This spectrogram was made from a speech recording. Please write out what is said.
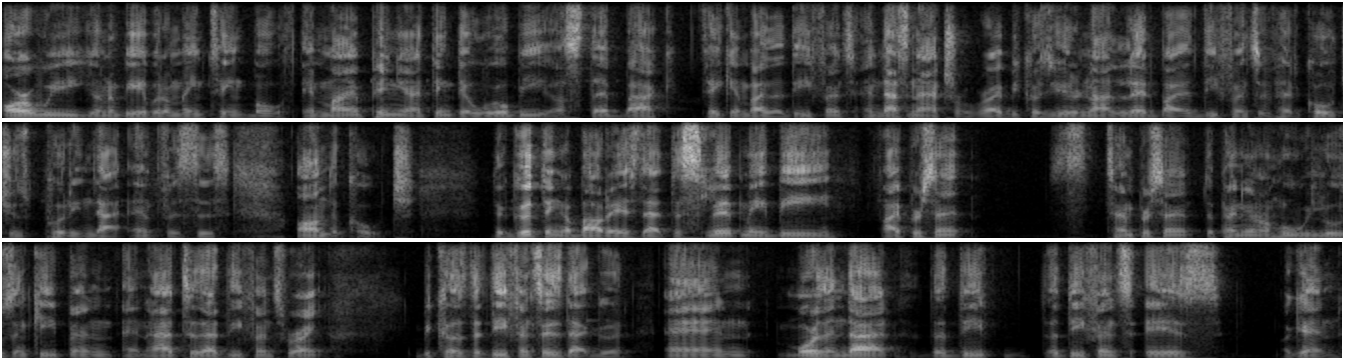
Are we going to be able to maintain both? In my opinion, I think there will be a step back taken by the defense, and that's natural, right? Because you're not led by a defensive head coach who's putting that emphasis on the coach. The good thing about it is that the slip may be five percent, ten percent, depending on who we lose and keep and and add to that defense, right? Because the defense is that good, and more than that, the de- the defense is again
